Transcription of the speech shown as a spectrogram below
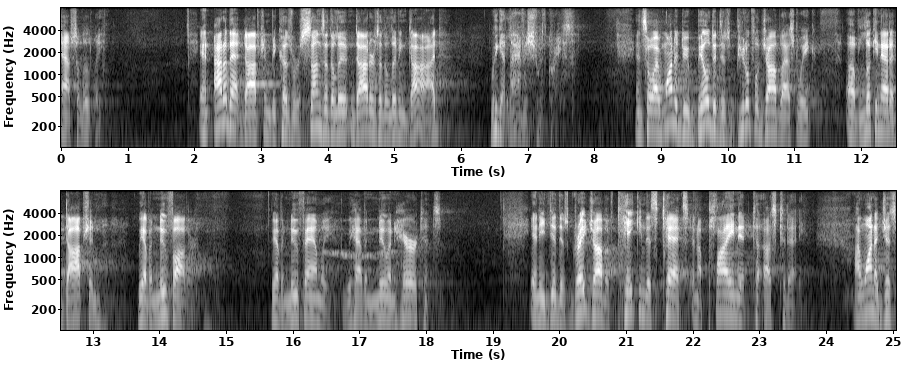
Absolutely. And out of that adoption, because we're sons of the li- daughters of the living God, we get lavished with grace. And so I wanted to build this beautiful job last week of looking at adoption. We have a new father, we have a new family, we have a new inheritance. And he did this great job of taking this text and applying it to us today. I want to just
